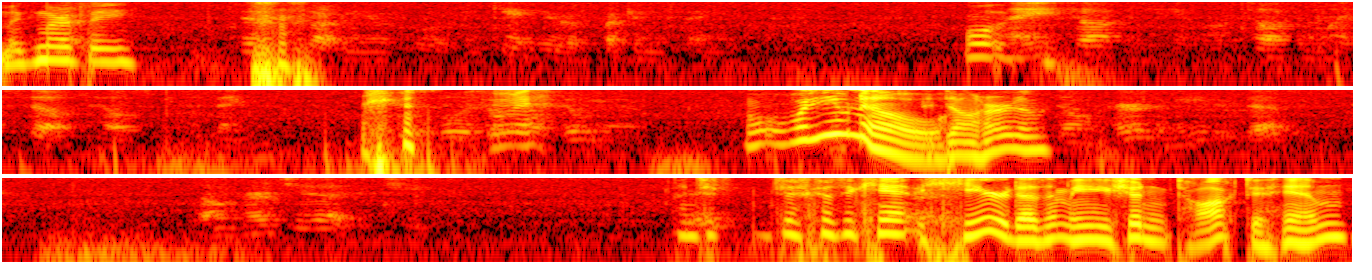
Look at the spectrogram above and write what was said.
in here McMurphy. Well, I ain't talking to him. I'm talking to myself. It helps me think. Wh- What do you know? It don't hurt him. Don't hurt him either, does it? Don't hurt you, does it, Chief? And just just because he can't hear doesn't mean you shouldn't talk to him.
